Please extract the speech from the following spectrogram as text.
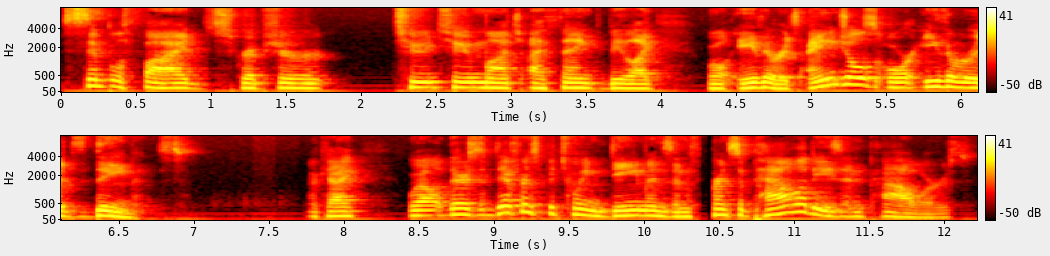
simplified scripture too too much, I think, to be like, well, either it's angels or either it's demons. Okay? Well, there's a difference between demons and principalities and powers.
